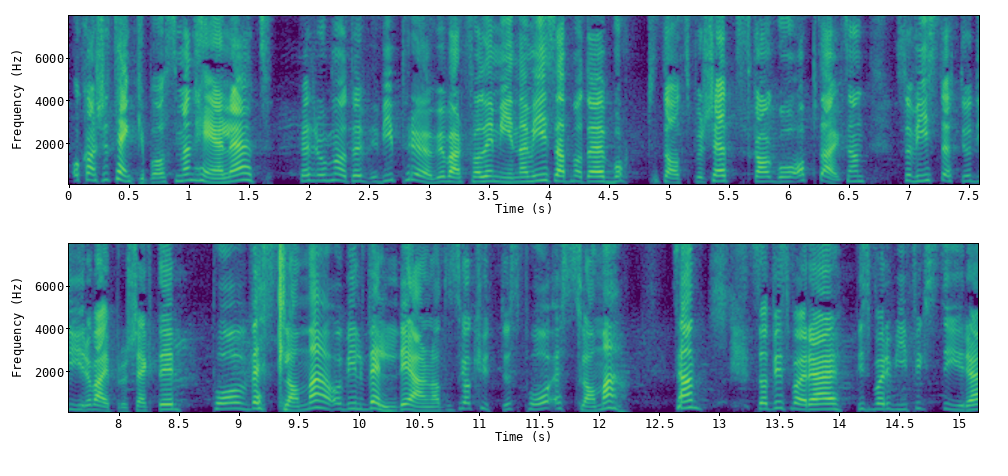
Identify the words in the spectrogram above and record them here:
å, kanskje tenke på oss som en helhet. For jeg tror på en måte, Vi prøver i hvert fall i min avis at måte, vårt statsbudsjett skal gå opp. Da, Så vi støtter jo dyre veiprosjekter på Vestlandet og vil veldig gjerne at det skal kuttes på Østlandet. Så hvis bare, hvis bare, vi fikk styre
